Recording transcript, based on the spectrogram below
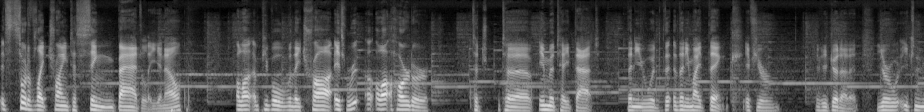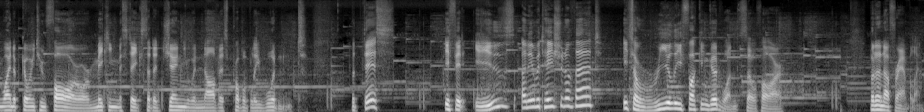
it's sort of like trying to sing badly, you know? A lot of people, when they try... It's a lot harder to, to imitate that than you would th than you might think if you're if you're good at it. You're, you can wind up going too far or making mistakes that a genuine novice probably wouldn't. But this, if it is an imitation of that, it's a really fucking good one so far. But enough rambling.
